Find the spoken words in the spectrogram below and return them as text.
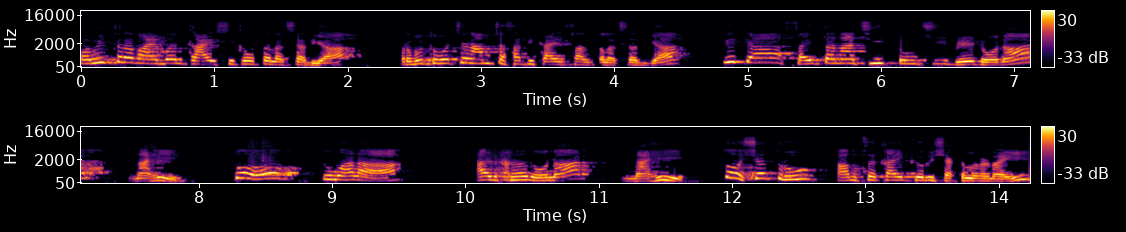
पवित्र बायबल काय शिकवतं लक्षात घ्या. प्रभुत्व वचन आमच्यासाठी काय सांगतं लक्षात घ्या. की त्या सैतानाची तुमची भेट होणार नाही. तो तुम्हाला अडखण होणार नाही. तो शत्रू आमचं काही करू शकणार नाही.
